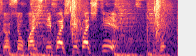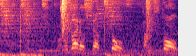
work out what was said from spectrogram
Все, все, почти, почти, почти. Он ударился об стол. Там стол.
